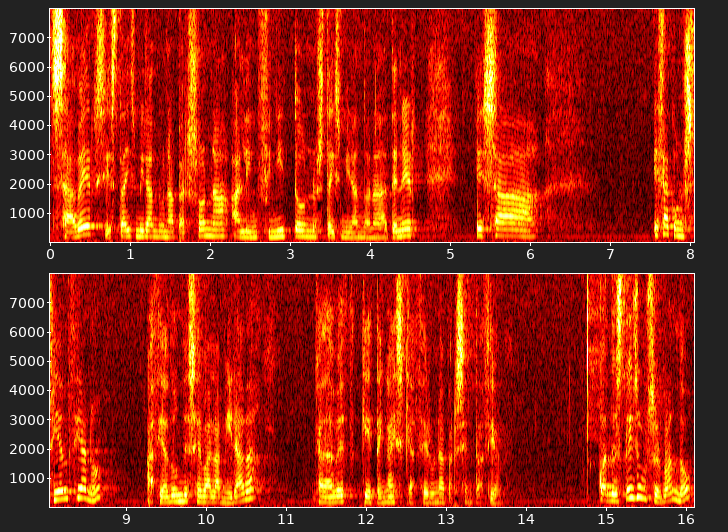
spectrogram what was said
Saber si estáis mirando a una persona al infinito, no estáis mirando a nada. Tener esa, esa conciencia ¿no? hacia dónde se va la mirada cada vez que tengáis que hacer una presentación. Cuando estáis observando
